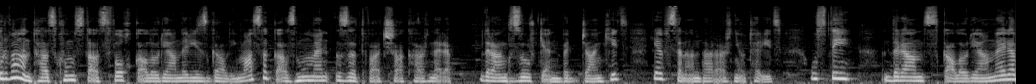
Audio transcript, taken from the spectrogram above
Օրվա ընթացքում ստացվող կալորիաների զգալի մասը կազմում են զտված շաքարները։ Դրանք զուրկ են բջջանքից եւ սննդարար նյութերից։ Ոստի դրանց կալորիաները,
